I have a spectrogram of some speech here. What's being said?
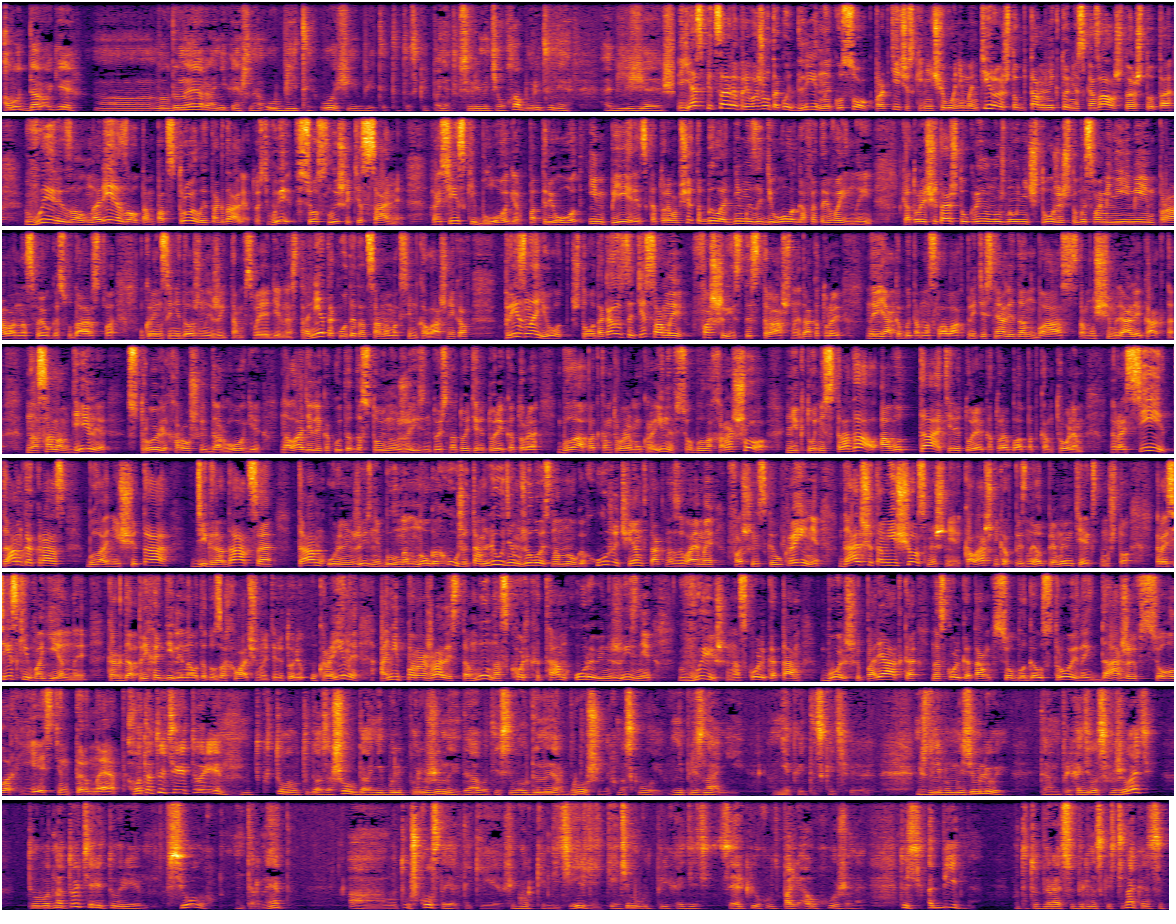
А вот дороги э, в ЛДНР, они, конечно, убиты, очень убиты. Это, так сказать, понятно, все время эти ухабы рытвенные – объезжаешь. Я специально привожу такой длинный кусок, практически ничего не монтируя, чтобы там никто не сказал, что я что-то вырезал, нарезал, там подстроил и так далее. То есть вы все слышите сами. Российский блогер, патриот, имперец, который вообще-то был одним из идеологов этой войны, который считает, что Украину нужно уничтожить, что мы с вами не имеем права на свое государство, украинцы не должны жить там в своей отдельной стране. Так вот этот самый Максим Калашников признает, что вот оказывается те самые фашисты страшные, да, которые якобы там на словах притесняли Донбасс, там ущемляли как-то, на самом деле строили хорошие дороги, наладили какую-то достойную жизнь, то есть на той территории, которая была под контролем Украины, все было хорошо, никто не страдал, а вот та территория, которая была под контролем России, там как раз была нищета, деградация, там уровень жизни был намного хуже. Там людям жилось намного хуже, чем в так называемой фашистской Украине. Дальше там еще смешнее. Калашников признает прямым текстом, что российские военные, когда приходили на вот эту захваченную территорию Украины, они поражались тому, насколько там уровень жизни выше, насколько там больше порядка, насколько там все благоустроено, и даже в селах есть интернет. Вот на той территории, кто туда зашел, шел, да, они были поражены, да, вот если в ЛДНР, брошенных Москвой в непризнании, в некой, так сказать, э, между небом и землей, там приходилось выживать, то вот на той территории, в селах, интернет, а вот у школ стоят такие фигурки детей, здесь дети могут приходить, церкви, поля ухоженные. То есть обидно. Вот эту операцию Берлинская стена, кажется,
